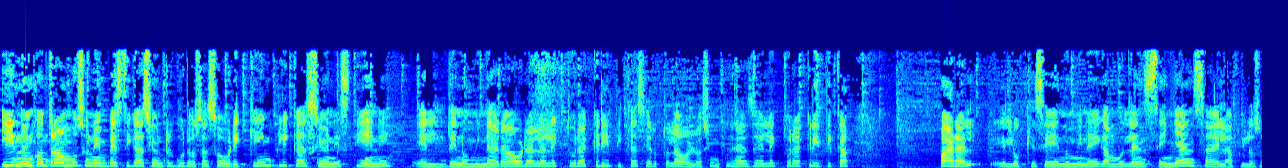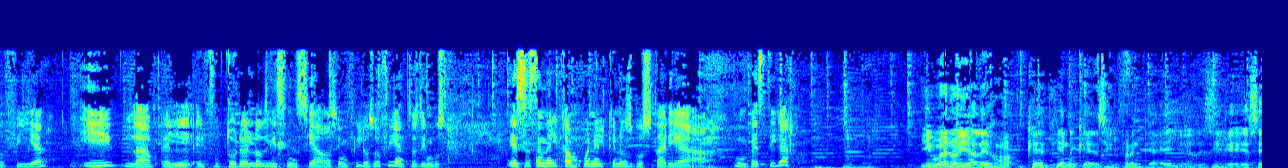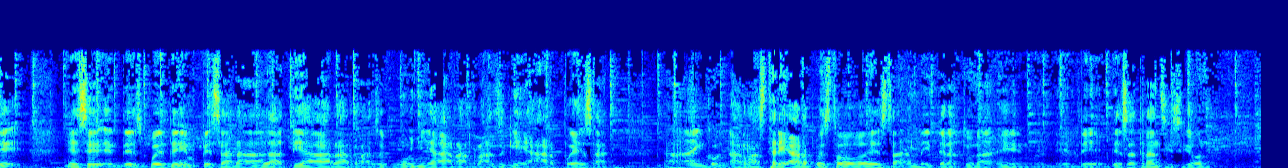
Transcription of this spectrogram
Y no encontramos una investigación rigurosa sobre qué implicaciones tiene el denominar ahora la lectura crítica, ¿cierto? La evaluación que se hace de lectura crítica para lo que se denomina, digamos, la enseñanza de la filosofía y el, el, futuro de los licenciados en filosofía. Entonces, dimos, ese es en el campo en el que nos gustaría investigar. Y bueno, y Alejo, ¿qué tiene que decir frente a ello? Es decir, ese, ese después de empezar a datear, a rasguñar, a rasguear, pues a, a, rastrear pues toda esta literatura de, de, esa transición,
